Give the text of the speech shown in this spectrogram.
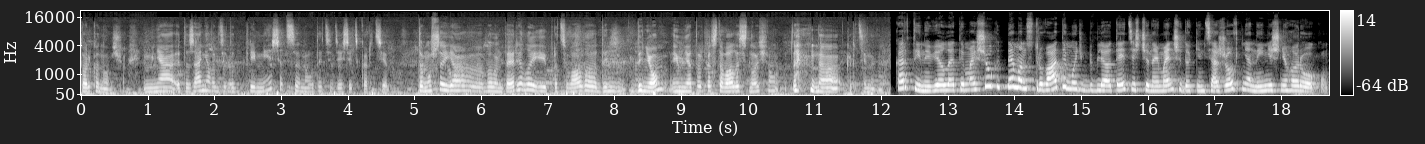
Только ночью. И меня это заняло где-то три месяца на вот эти 10 картин. Потому что я волонтерила и працювала день- днем, и мне только оставалось ночью на картины. Картини Віолети Майшук демонструватимуть в бібліотеці щонайменше до кінця жовтня нинішнього року.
